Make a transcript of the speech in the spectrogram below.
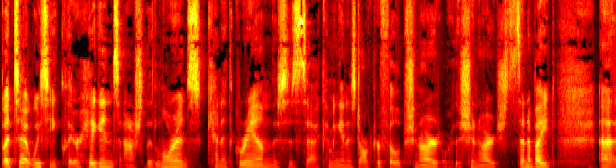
But uh, we see Clare Higgins, Ashley Laurence, Kenneth graham This is uh, coming in as Dr. Philip Channard or the Channard Cenobite. Uh,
